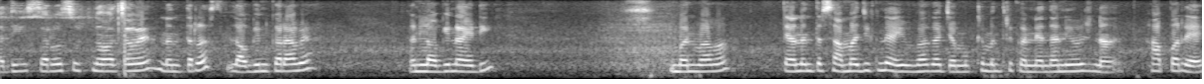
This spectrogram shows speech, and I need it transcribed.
आधी सर्व सूचना वाचाव्या नंतरच लॉग इन कराव्या आणि लॉग इन आय डी बनवावा. त्यानंतर सामाजिक न्याय विभागाच्या मुख्यमंत्री कन्यादान योजना हा पर्याय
